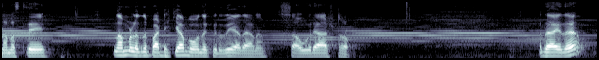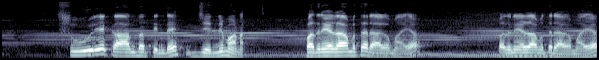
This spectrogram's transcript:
നമസ്തേ. നമ്മളിന്ന് പഠിക്കാൻ പോകുന്ന കൃതി ഏതാണ്? സൗരാഷ്ട്രം. അതായത് സൂര്യകാന്തത്തിന്റെ ജന്യമാണ്. പതിനേഴാമത്തെ രാഗമായ പതിനേഴാമത്തെ രാഗമായ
